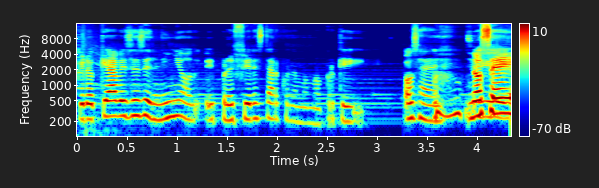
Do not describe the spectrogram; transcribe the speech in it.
creo que a veces el niño eh, prefiere estar con la mamá, porque o sea, no sé,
